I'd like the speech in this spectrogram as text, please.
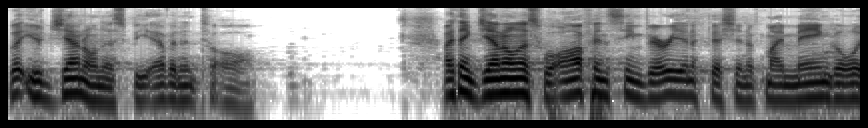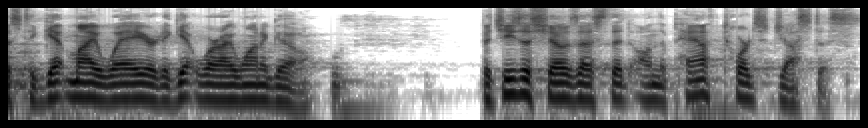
Let your gentleness be evident to all. I think gentleness will often seem very inefficient if my main goal is to get my way or to get where I want to go. But Jesus shows us that on the path towards justice,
